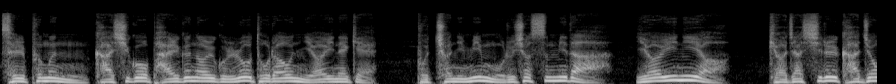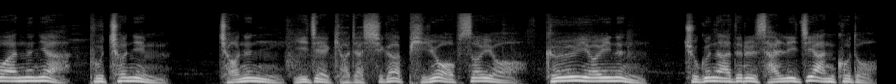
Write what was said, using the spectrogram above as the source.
슬픔은 가시고 밝은 얼굴로 돌아온 여인에게 부처님이 물으셨습니다. 여인이여, 겨자씨를 가져왔느냐? 부처님, 저는 이제 겨자씨가 필요 없어요. 그 여인은 죽은 아들을 살리지 않고도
